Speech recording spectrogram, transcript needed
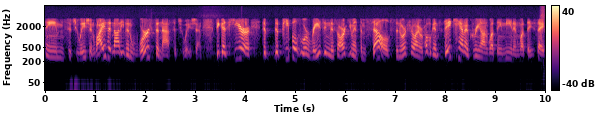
same situation? Why is it not even worse than that situation? Because here, the, the people who are raising this argument themselves, the North Carolina Republicans, they can't agree on what they mean and what they say.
